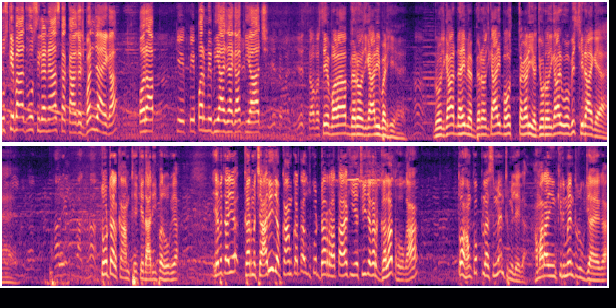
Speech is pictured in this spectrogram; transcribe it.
उसके बाद वो शिलान्यास का कागज़ बन जाएगा और आपके पेपर में भी आ जाएगा कि आज ये सबसे बड़ा बेरोजगारी बढ़ी है। रोज़गार नहीं है बेरोजगारी बहुत तगड़ी है। जो रोज़गार वो भी छिना गया है। टोटल काम ठेकेदारी पर हो गया। ये बताइए कर्मचारी जब काम करता है उसको डर रहता है कि ये चीज़ अगर गलत होगा तो हमको प्लेसमेंट मिलेगा। हमारा इंक्रीमेंट रुक जाएगा।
